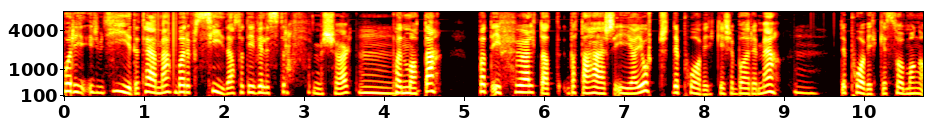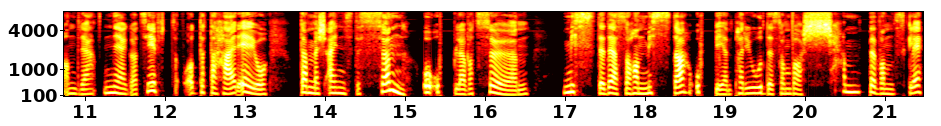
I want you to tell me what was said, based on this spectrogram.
Bare gi det til meg, bare si det, altså at de ville straffe meg sjøl, Mm. på en måte. For at jeg følte at dette her som jeg har gjort, det påvirker ikke bare meg. Mm. det påvirker så mange andre negativt. Og dette her er jo deres eneste sønn, å oppleve at sønnen mister det som han mista, oppi en periode som var kjempevanskelig,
